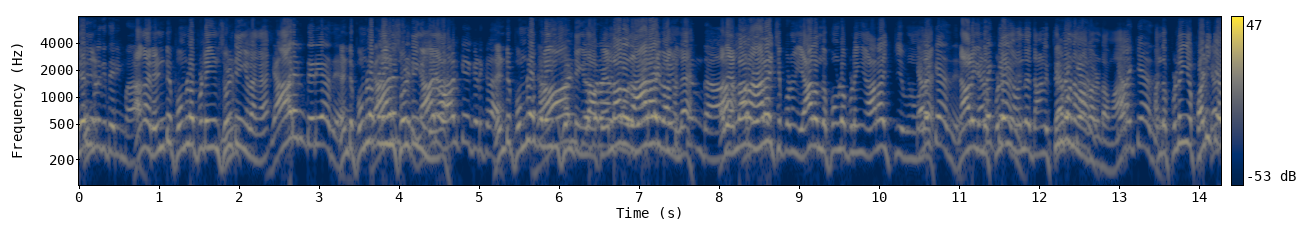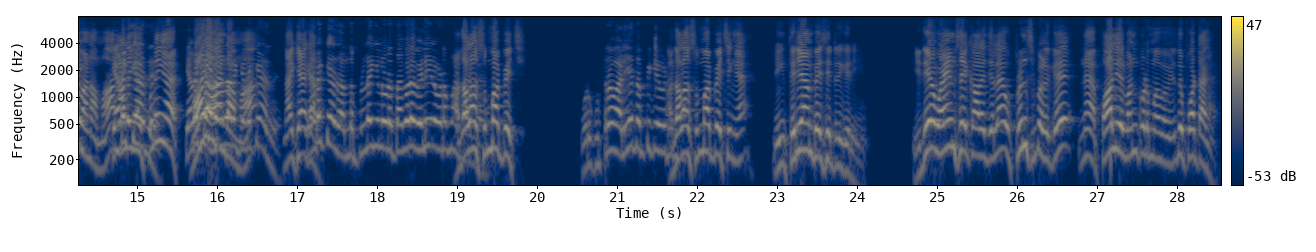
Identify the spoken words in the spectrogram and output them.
தெரிஞ்சு உங்களுக்கு தெரியுமா? அங்க ரெண்டு பொம்பளை பிள்ளைங்கன்னு சொல்லிட்டீங்களாங்க? யாருன்னு தெரியாது. ரெண்டு பொம்பளை யாருன்னு பிள்ளைங்க தெரியாது. சொல்லிட்டீங்க? வாழ்க்கையை கெடுக்கல? ரெண்டு பொம்பளை பிள்ளைங்க சொல்லிட்டீங்களா? அப்ப எல்லாரும் அதை ஆராய்வாங்கல்ல? அது எல்லாரும் ஆராய்ச்சி பண்ணுங்க. யார் அந்த பொம்பளை பிள்ளைங்க ஆராய்ச்சி பண்ணுவாங்க நாளைக்கு இந்த. பிள்ளைங்க வந்து நாளைக்கு திருமணம் ஆக. வேண்டாமா? அந்த பிள்ளைங்க படிக்க வேணாமா? நாளைக்கு. பிள்ளைங்க வாழ. வேண்டாமா? நான் கேட்கறேன் அந்த பிள்ளைங்களோட தகவலை வெளியில விட அதெல்லாம் சும்மா பேச்சு. ஒரு குற்றவாளியை தப்பிக்க அதெல்லாம் சும்மா பேச்சுங்க. நீங்க தெரியாம பேசிட்டு இருக்கிறீங்க. இதே ஒயம்சே காலேஜ்ல பிரின்சிபலுக்கு என்ன பாலியல் வன்கொடுமை இது போட்டாங்க.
